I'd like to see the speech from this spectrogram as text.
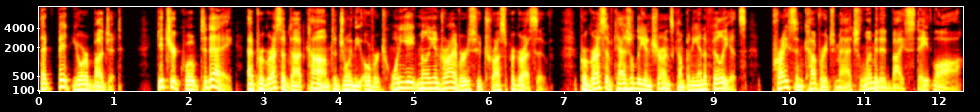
that fit your budget. Get your quote today at progressive.com to join the over 28 million drivers who trust Progressive. Progressive Casualty Insurance Company and Affiliates. Price and coverage match limited by state law.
